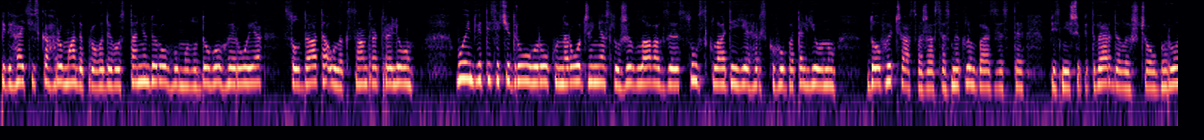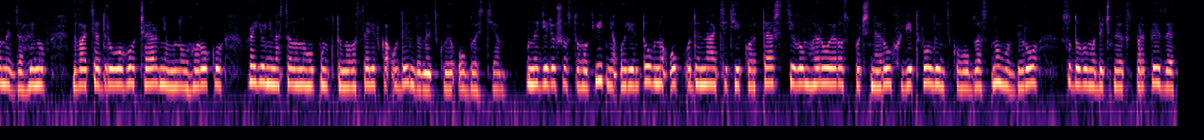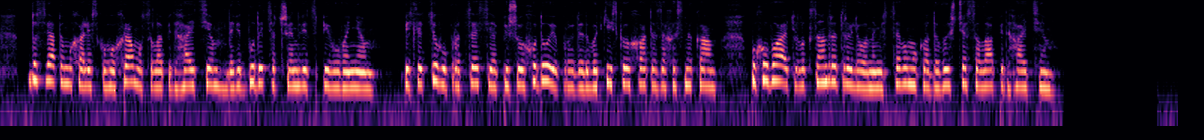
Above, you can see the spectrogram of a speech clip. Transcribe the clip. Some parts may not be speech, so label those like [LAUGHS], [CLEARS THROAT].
Підгайцівська громада проведе в останню дорогу молодого героя, солдата Олександра Трельо. Воїн 2002 року народження служив в лавах ЗСУ в складі єгерського батальйону. Довгий час вважався зниклим безвісти. Пізніше підтвердили, що оборонець загинув 22 червня минулого року в районі населеного пункту Новоселівка 1 Донецької області. У неділю 6 квітня орієнтовно об 11-й кортеж з тілом героя розпочне рух від Волинського обласного бюро судово-медичної експертизи до Свято-Михайлівського храму села Підгайці, де відбудеться чин відспівування. Після цього процесія пішою ходою пройде до батьківської хати захисника. Поховають Олександра Трильо на місцевому кладовищі села Підгайці.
